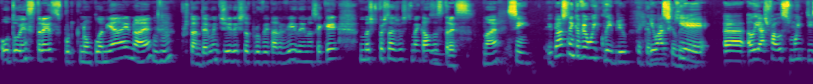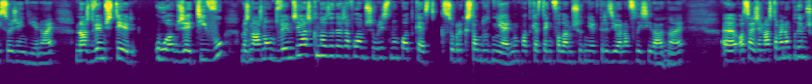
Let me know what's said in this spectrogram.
ou estou em stress porque não planeei, não é? Uhum. Portanto, é muito giro isto de aproveitar a vida e não sei o quê, mas depois às vezes também causa stress, não é? Sim. Eu acho que tem que haver um equilíbrio. Tem que haver Eu um acho que equilíbrio. é. ah, aliás, fala-se muito disso hoje em dia, não é? Nós devemos ter o objetivo, mas nós não devemos. Eu acho que nós até já falámos sobre isso num podcast, sobre a questão do dinheiro. Num podcast em que falámos se o dinheiro trazia ou não felicidade, não é? Ah, ou seja, nós também não podemos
